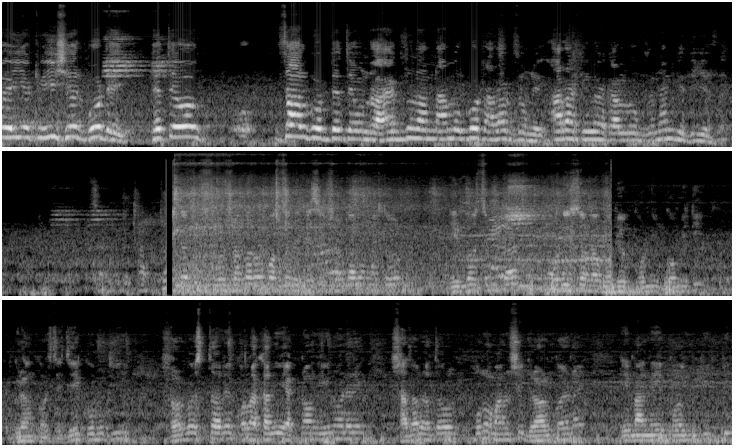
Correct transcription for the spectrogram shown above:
এই একটু ইসের ভোটে হেতেও জাল ভোট দিতে ওনরা, একজনের নামের ভোট আর একজনে, আর এক এলাকার লোকজন আনকে দিয়ে যায়। সরকারও সরকারের মতো নির্বাচনটা পরিচালনা কমি- কমিটি গ্রহণ করছে যে কমিটি সর্বস্তরে কলাখালী এক নং ইউনিয়নে সাধারণত কোনো মানুষই গ্রহণ করে নাই এবং এই কমিটিটি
